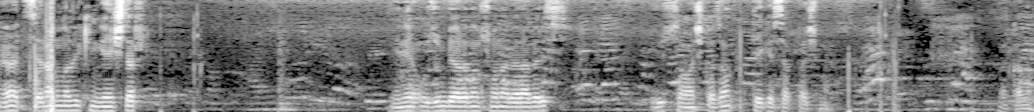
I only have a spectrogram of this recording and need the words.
Evet selamünaleyküm gençler. Yine uzun bir aradan sonra beraberiz. Yüz savaş kazan tek hesaplaşma. Bakalım.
